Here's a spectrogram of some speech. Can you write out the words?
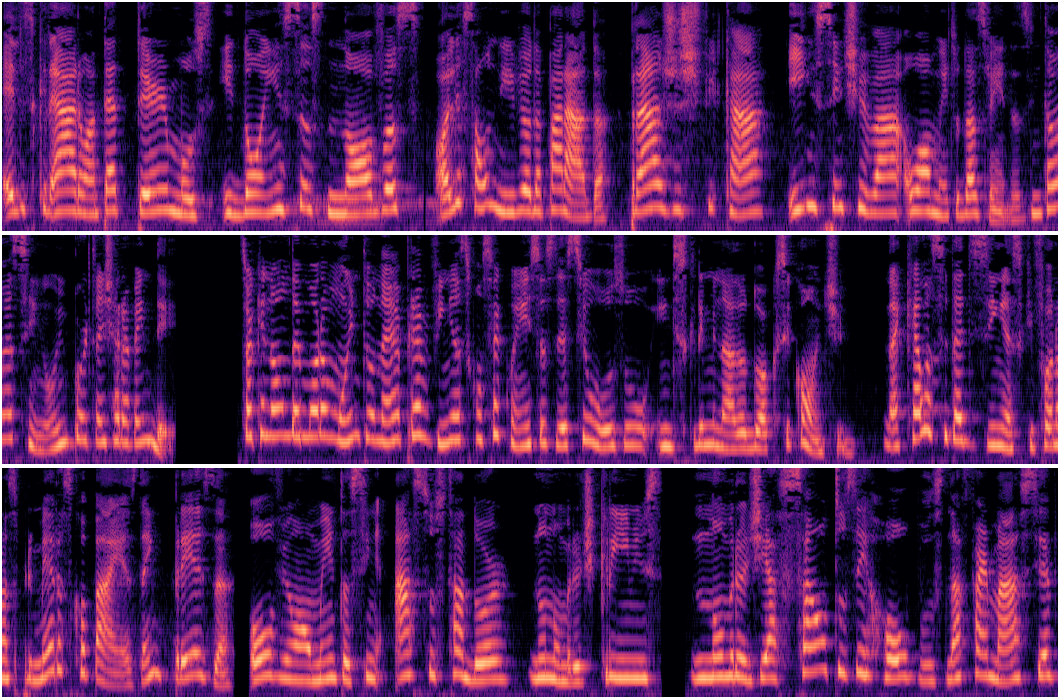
Eles criaram até termos e doenças novas. Olha só o nível da parada, para justificar e incentivar o aumento das vendas. Então, assim, o importante era vender. Só que não demorou muito, né, para vir as consequências desse uso indiscriminado do Oxycontin. Naquelas cidadezinhas que foram as primeiras cobaias da empresa, houve um aumento assim assustador no número de crimes, número de assaltos e roubos na farmácia,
